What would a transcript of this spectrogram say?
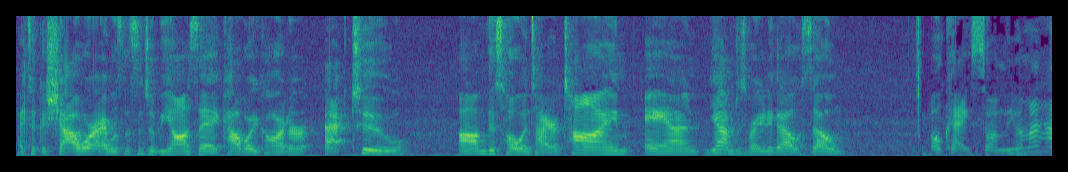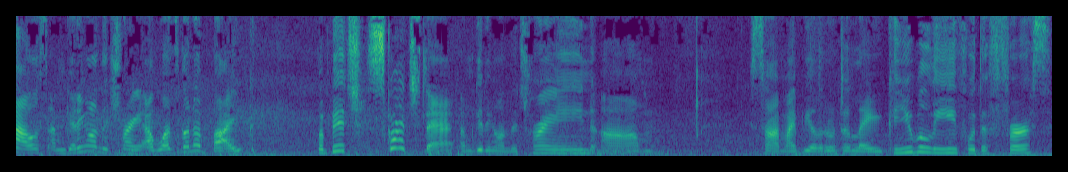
I took a shower. I was listening to Beyonce, Cowboy Carter, Act 2 um, this whole entire time. And yeah, I'm just ready to go. So Okay, so I'm leaving my house. I'm getting on the train. I was gonna bike, but bitch, scratch that. I'm getting on the train. Um, so I might be a little delayed. Can you believe for the first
